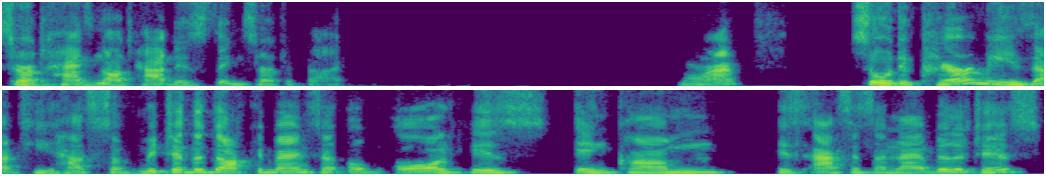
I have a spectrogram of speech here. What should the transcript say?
cert has not had his thing certified. All right. So declare means that he has submitted the documents of all his income, his assets and liabilities,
